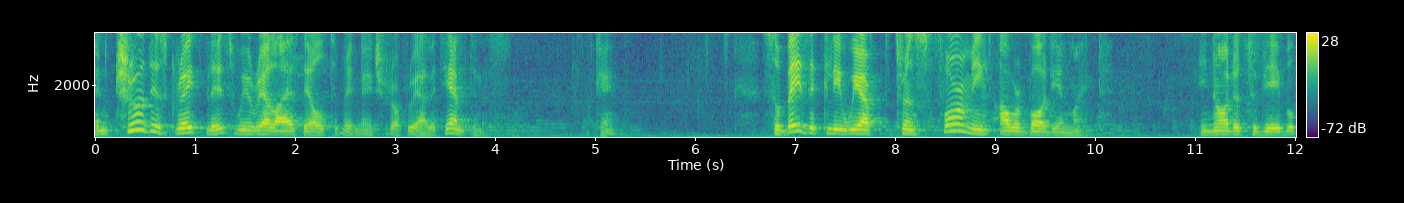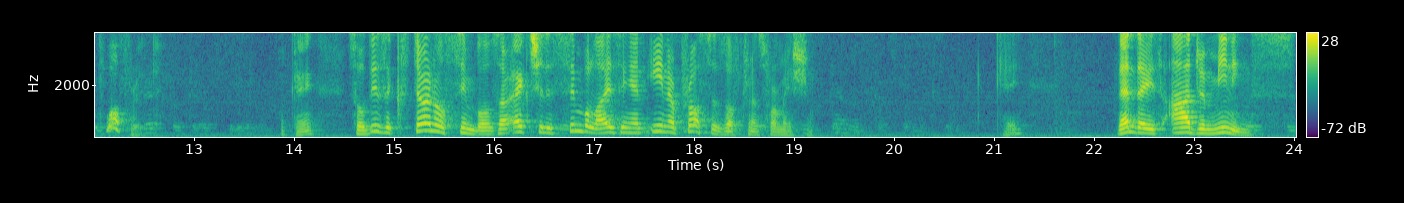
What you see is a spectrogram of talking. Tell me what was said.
And through this great bliss, we realize the ultimate nature of reality emptiness. Okay? So basically, we are transforming our body and mind in order to be able to offer it. Okay? So these external symbols are actually symbolizing an inner process of transformation. Okay? Then there is other meanings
